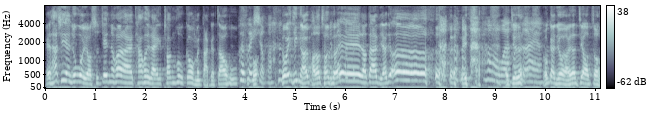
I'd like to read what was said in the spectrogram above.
诶，他现在如果有时间的话呢，他会来窗户跟我们打个招呼，挥挥手啊，我一听赶快跑到窗口，哎，然后大家底下就呃，挥手，好好玩，我觉得可爱啊，我感觉我好像教宗。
